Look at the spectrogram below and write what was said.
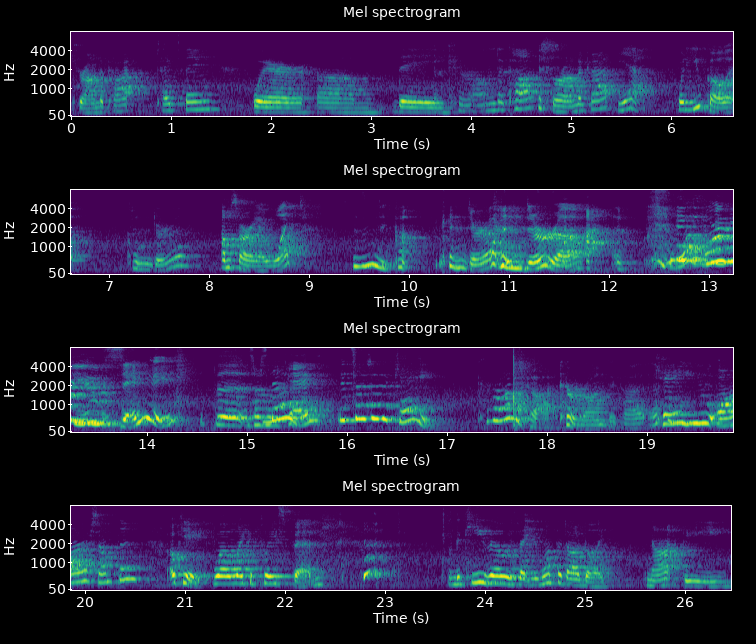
Kuranda cot type thing, where um, they Kuranda cot? Kurandakot, yeah. What do you call it? Kundura? I'm sorry, a what? Isn't it Kundura? Kundura. what were you saying? The starts with No, a K? It starts with a K. Kuranda cot. Kurandakot. K U R something? Okay, well, like a place bed. the key though is that you want the dog to like not be.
